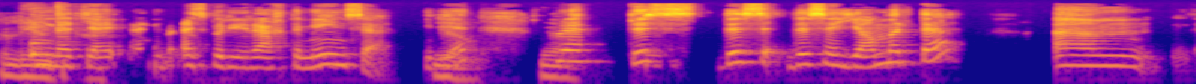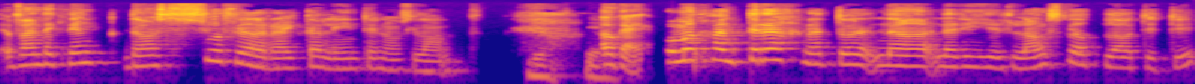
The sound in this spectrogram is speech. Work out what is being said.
omdat jy is vir die regte mense, jy ja, weet. Ja, ja. So dis dis dis 'n jammerte. Ehm um, want ek dink daar's soveel ryk talent in ons land. Ja, ja. Okay, kom ek gaan terug na to, na na die langspeelplate toe.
